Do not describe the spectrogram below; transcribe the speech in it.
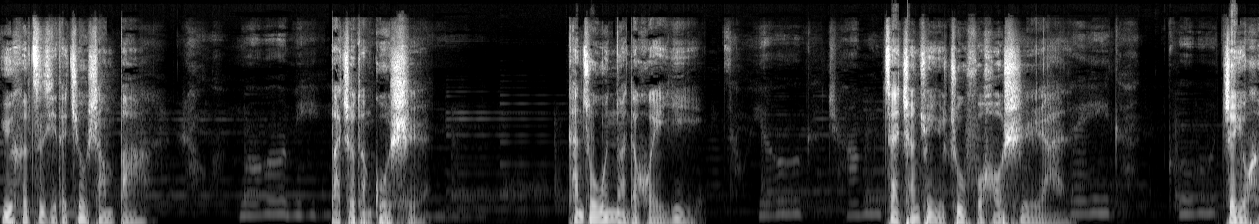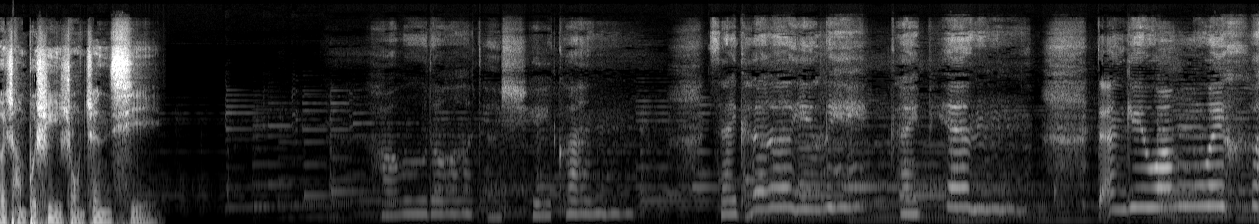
愈合自己的旧伤疤，把这段故事看作温暖的回忆，在成全与祝福后释然。这又何尝不是一种珍惜？在刻意里改变，但遗忘为何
